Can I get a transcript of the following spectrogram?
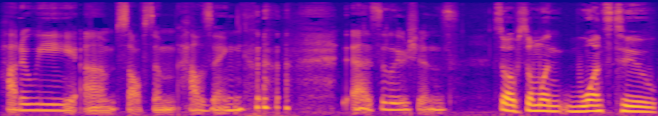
How do we um, solve some housing uh, solutions? So if someone wants to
